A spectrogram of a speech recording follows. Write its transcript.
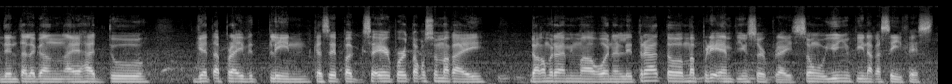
And then talagang I had to get a private plane kasi pag sa airport ako sumakay, baka maraming makakuha ng litrato, ma-preempt yung surprise. So yun yung pinaka-safest.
